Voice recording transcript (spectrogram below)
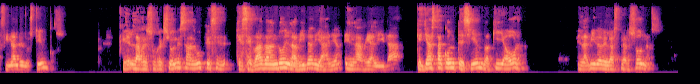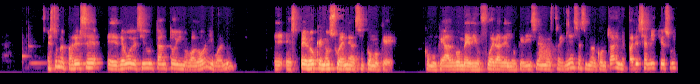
final de los tiempos. Que la resurrección es algo que se, que se va dando en la vida diaria, en la realidad, que ya está aconteciendo aquí y ahora, en la vida de las personas. Esto me parece, eh, debo decir, un tanto innovador y bueno, eh, espero que no suene así como que como que algo medio fuera de lo que dice nuestra iglesia, sino al contrario, me parece a mí que es un,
